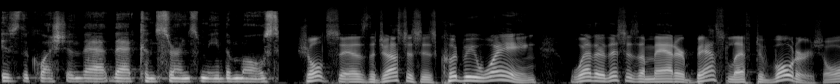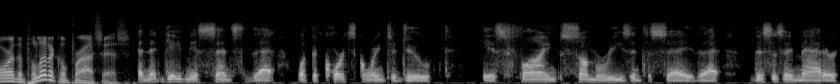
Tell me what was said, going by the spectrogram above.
Is the question that, that concerns me the most. Schultz says the justices could be weighing whether this is a matter best left to voters or the political process. And that gave me a sense that what the court's going to do is find some reason to say that this is a matter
